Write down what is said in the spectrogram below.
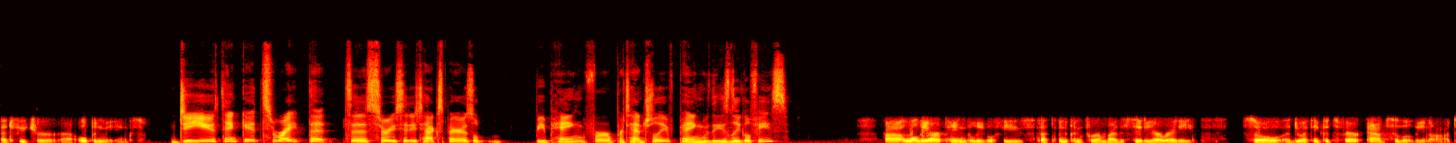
at future open meetings. Do you think it's right that Surrey City taxpayers will be paying for potentially paying these legal fees? Uh, well, they are paying the legal fees. That's been confirmed by the city already. So, uh, do I think it's fair? Absolutely not.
